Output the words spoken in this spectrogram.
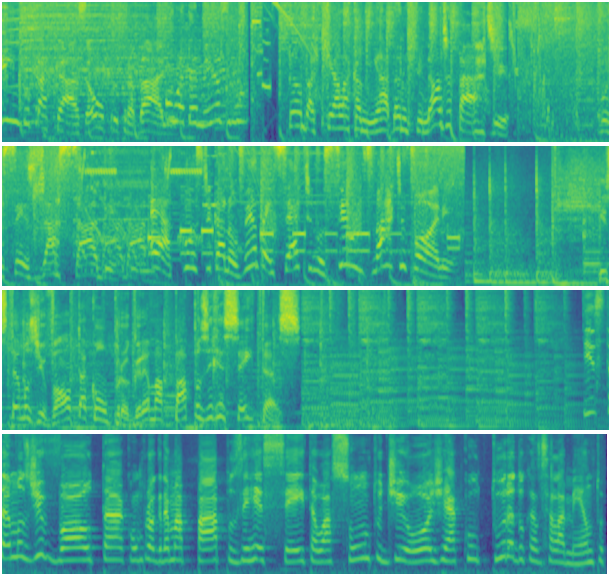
Indo para casa ou para o trabalho, ou até mesmo dando aquela caminhada no final de tarde. Você já sabe, é Acústica 97 no seu smartphone. Estamos de volta com o programa Papos e Receitas. Estamos de volta com o programa Papos e Receita. O assunto de hoje é a cultura do cancelamento.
